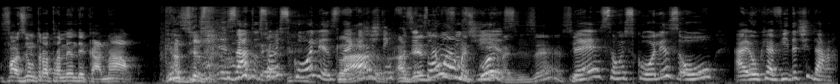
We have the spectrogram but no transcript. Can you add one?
fazer um tratamento de canal? Às vezes... Exato, são escolhas, né? Que a Claro, gente tem que às fazer vezes todos não é uma escolha, dias. mas às vezes é assim. né? São escolhas ou é o que a vida te dá,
